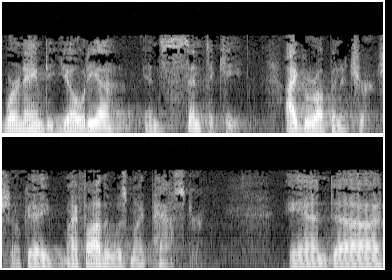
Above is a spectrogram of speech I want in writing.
were named Euodia and Syntyche. I grew up in a church, okay? My father was my pastor. And uh,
